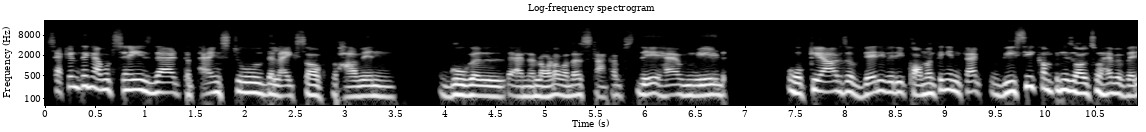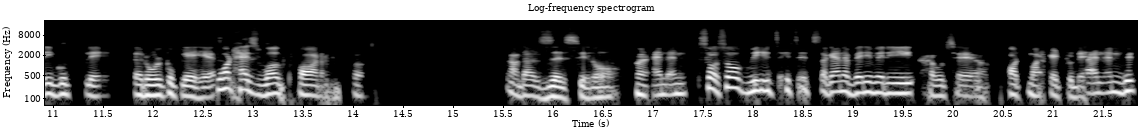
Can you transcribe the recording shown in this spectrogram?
Second thing I would say is that thanks to the likes of Havin, Google, and a lot of other startups, they have made OKRs a very, very common thing. In fact, VC companies also have a very good play role to play here. What has worked for, others is, you know, and and so so we, it's it's it's again a very very I would say hot market today. And and with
